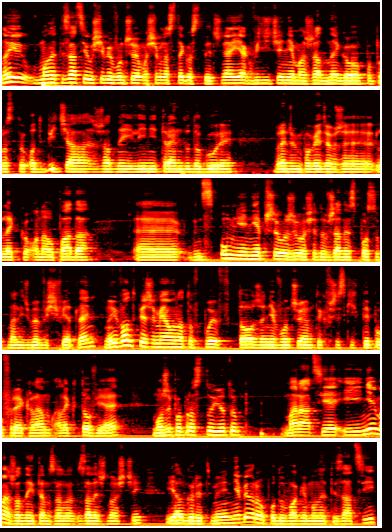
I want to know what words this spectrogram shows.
No i w monetyzację u siebie włączyłem 18 stycznia i jak widzicie nie ma żadnego po prostu odbicia, żadnej linii trendu do góry. Wręcz bym powiedział, że lekko ona opada. E, więc u mnie nie przełożyło się to w żaden sposób na liczbę wyświetleń. No i wątpię, że miało na to wpływ to, że nie włączyłem tych wszystkich typów reklam, ale kto wie, może po prostu YouTube ma rację i nie ma żadnej tam zależności i algorytmy nie biorą pod uwagę monetyzacji,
